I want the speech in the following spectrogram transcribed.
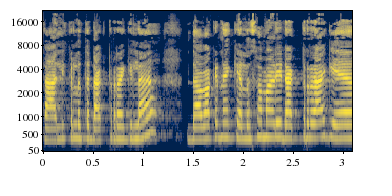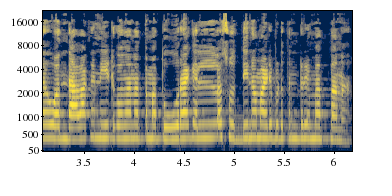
ಸಾಲಿ ಕಲಿತ ಡಾಕ್ಟರ್ ಆಗಿಲ್ಲ. ದವಾಖಾನೆ ಕೆಲಸ ಮಾಡಿ ಡಾಕ್ಟರ್ ಆಗಿ ಒಂದ್ ದವಾಖಾನೆ ಇಟ್ಕೊಂಡ ಮತ್ತೆ ಊರಾಗೆಲ್ಲ ಸುದ್ದಿನ ಮಾಡಿಬಿಡ್ತೇನ್ರಿ ಮತ್ತೆ ನಾನು.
